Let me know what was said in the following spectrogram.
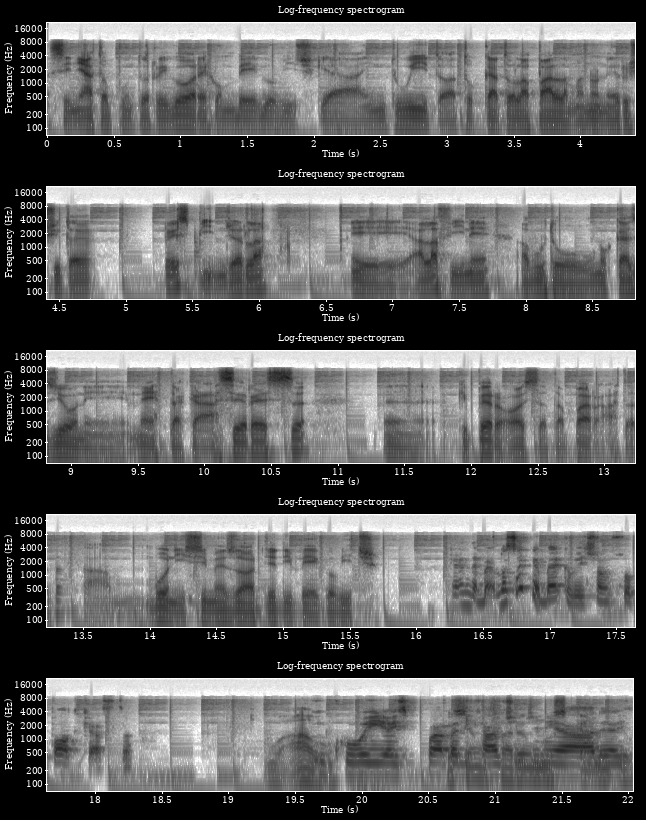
segnato appunto il rigore con Begovic che ha intuito, ha toccato la palla ma non è riuscito a respingerla e alla fine ha avuto un'occasione netta Caceres eh, che però è stata parata da un buonissimo esordio di Begovic. Lo sai che Begovic ha un suo podcast? Wow. In cui parla di calcio in generale.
